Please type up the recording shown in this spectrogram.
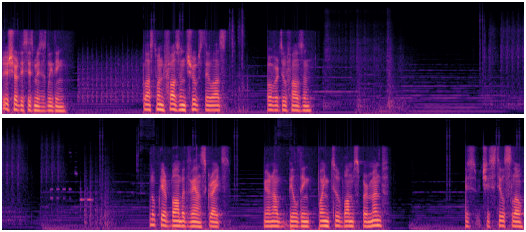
Pretty sure this is misleading. Lost 1000 troops, they lost over 2000. Nuclear bomb advance, great. We are now building 0.2 bombs per month, which is still slow.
